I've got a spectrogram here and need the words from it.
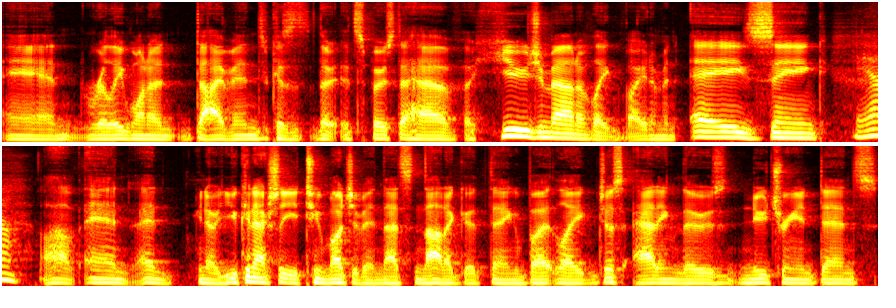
and really want to dive into because it's supposed to have a huge amount of like vitamin A, zinc, Yeah. um, and and you know you can actually eat too much of it and that's not a good thing but like just adding those nutrient dense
